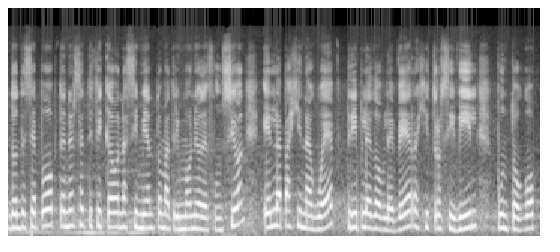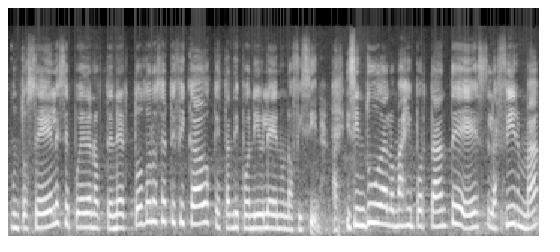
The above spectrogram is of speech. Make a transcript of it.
donde se puede obtener certificado de nacimiento, matrimonio de función en la página web www.registrocivil.gov.cl se pueden obtener todos los certificados que están disponibles en una oficina. Y sin duda lo más importante es la firma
